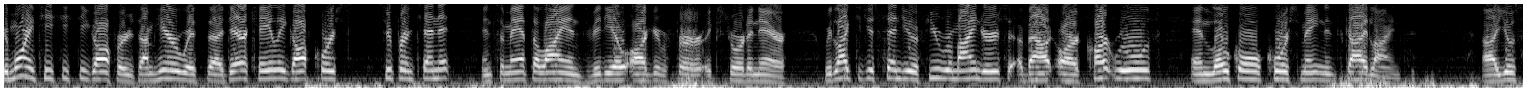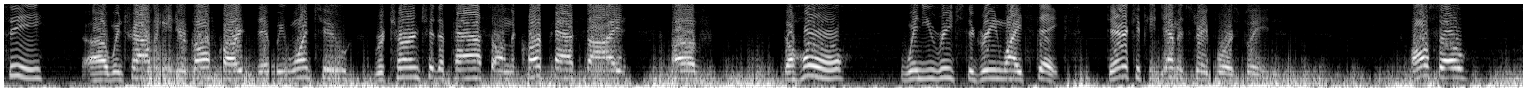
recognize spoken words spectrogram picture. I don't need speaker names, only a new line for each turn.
Good morning, TCC golfers. I'm here with uh, Derek Haley, golf course superintendent, and Samantha Lyons, videographer extraordinaire. We'd like to just send you a few reminders about our cart rules and local course maintenance guidelines. Uh, you'll see uh, when traveling in your golf cart that we want to return to the pass on the cart pass side of the hole when you reach the green white stakes. Derek, if you demonstrate for us, please. Also,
